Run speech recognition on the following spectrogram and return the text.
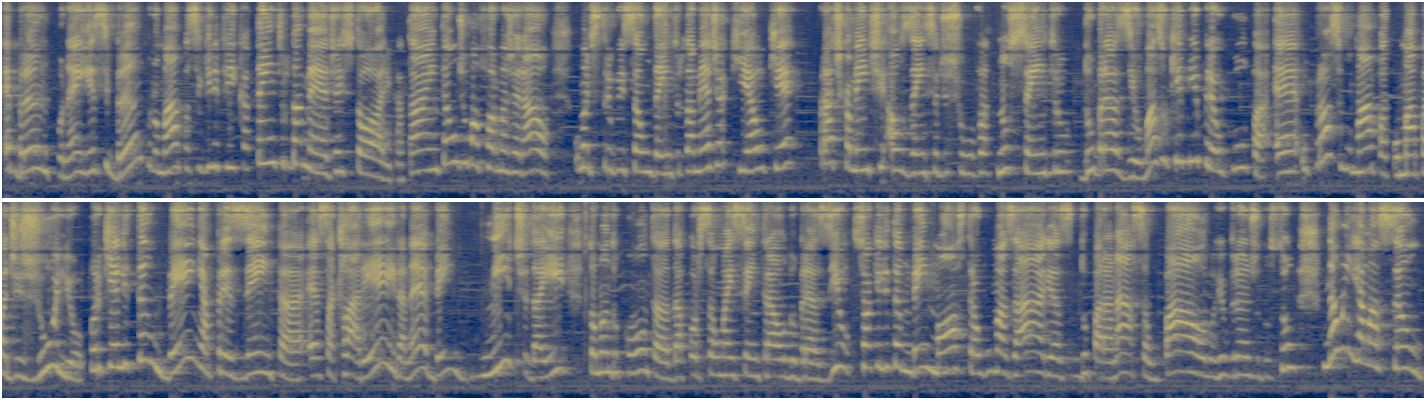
é branco, né? E esse branco no mapa significa dentro da média histórica, tá? Então, de uma forma geral, uma distribuição dentro da média, que é o que praticamente ausência de chuva no centro do Brasil. Mas o que me preocupa é o próximo mapa, o mapa de julho, porque ele também apresenta essa clareira, né, bem nítida aí, tomando conta da porção mais central do Brasil, só que ele também mostra algumas áreas do Paraná, São Paulo, Rio Grande do Sul, não em relação,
